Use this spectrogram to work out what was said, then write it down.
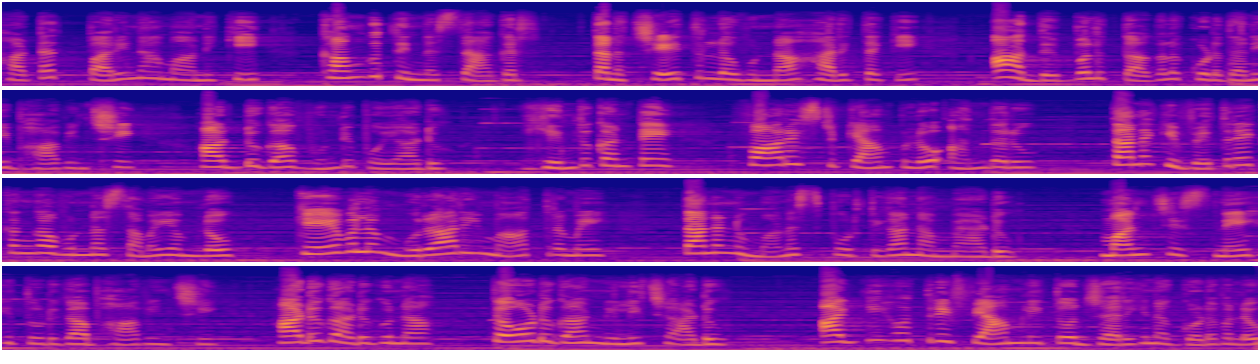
హఠత్ పరిణామానికి కంగు తిన్న సాగర్ తన చేతుల్లో ఉన్న హరితకి ఆ దెబ్బలు తగలకూడదని భావించి అడ్డుగా ఉండిపోయాడు. ఎందుకంటే ఫారెస్ట్ క్యాంపులో అందరూ తనకి వ్యతిరేకంగా ఉన్న సమయంలో కేవలం మురారి మాత్రమే తనను మనస్ఫూర్తిగా నమ్మాడు. మంచి స్నేహితుడిగా భావించి అడుగడుగున తోడుగా నిలిచాడు. అగ్నిహోత్రి ఫ్యామిలీతో జరిగిన గొడవలో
